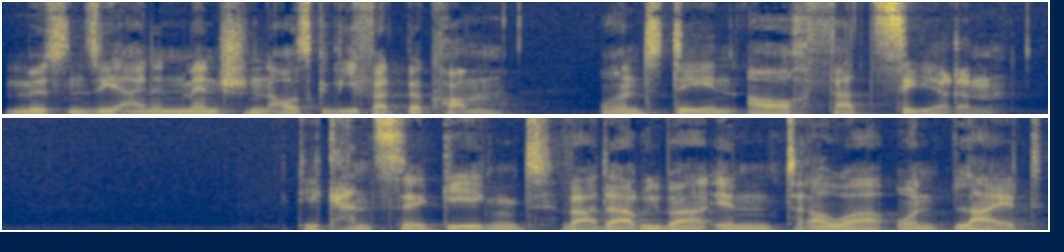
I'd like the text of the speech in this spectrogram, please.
müssen sie einen Menschen ausgeliefert bekommen und den auch verzehren. Die ganze Gegend war darüber in Trauer und Leid,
